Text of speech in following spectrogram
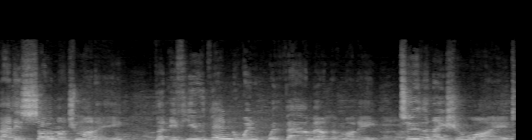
That is so much money that if you then went with that amount of money to the nationwide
